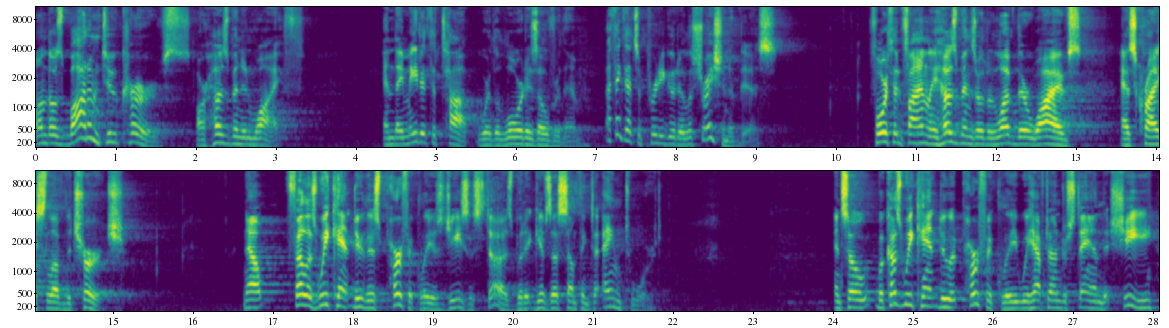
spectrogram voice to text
On those bottom two curves are husband and wife, and they meet at the top where the Lord is over them. I think that's a pretty good illustration of this. Fourth and finally, husbands are to love their wives as Christ loved the church. Now, fellas, we can't do this perfectly as Jesus does, but it gives us something to aim toward. And so, because we can't do it perfectly, we have to understand that she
